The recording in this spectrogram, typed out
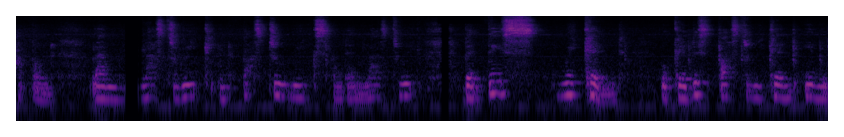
happened um, last week, in the past two weeks, and then last week. But this weekend, okay, this past weekend, you know,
